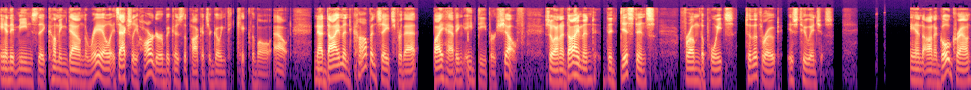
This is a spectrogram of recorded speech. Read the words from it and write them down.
and it means that coming down the rail, it's actually harder because the pockets are going to kick the ball out. Now, diamond compensates for that by having a deeper shelf. So on a diamond, the distance from the points to the throat is two inches. And on a gold crown,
